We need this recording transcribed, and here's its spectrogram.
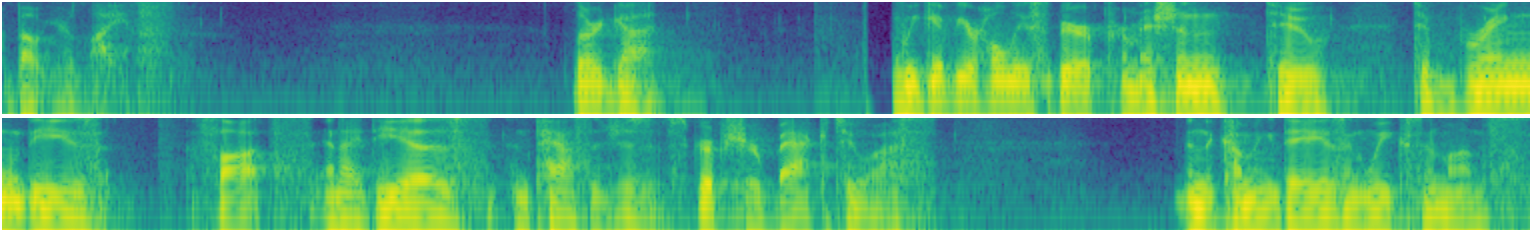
about your life. Lord God, we give your Holy Spirit permission to, to bring these thoughts and ideas and passages of Scripture back to us in the coming days and weeks and months.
